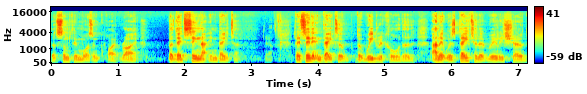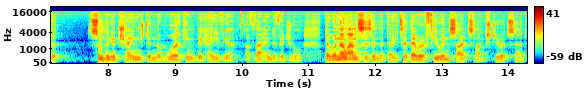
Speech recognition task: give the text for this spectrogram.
that something wasn't quite right, but they'd seen that in data. Yeah. They'd seen it in data that we'd recorded, and it was data that really showed that something had changed in the working behavior of that individual. There were no answers in the data, there were a few insights, like Stuart said.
